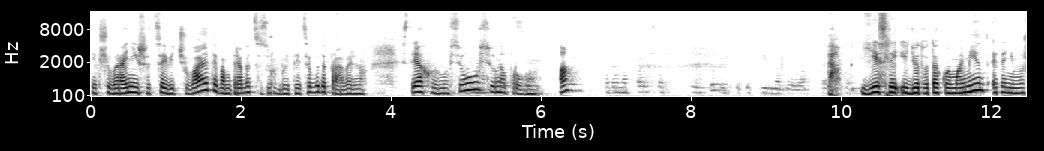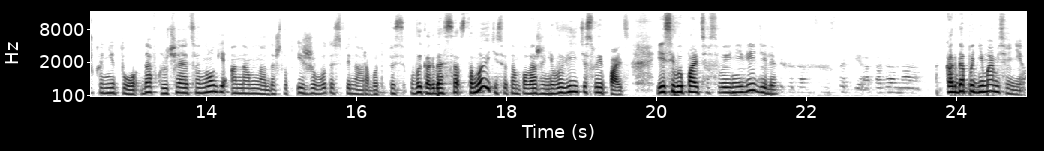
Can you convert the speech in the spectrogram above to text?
Якщо ви раніше це відчуваєте, вам треба це зробити. І це буде правильно. Стряхуємо всю всю напругу. А? Видно было. Да. Если идет вот такой момент, это немножко не то. Да, включаются ноги, а нам надо, чтобы и живот, и спина работали. То есть вы, когда становитесь в этом положении, вы видите свои пальцы. Если вы пальцев свои не видели, Это когда на стопе, а когда на... когда поднимаемся, нет.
